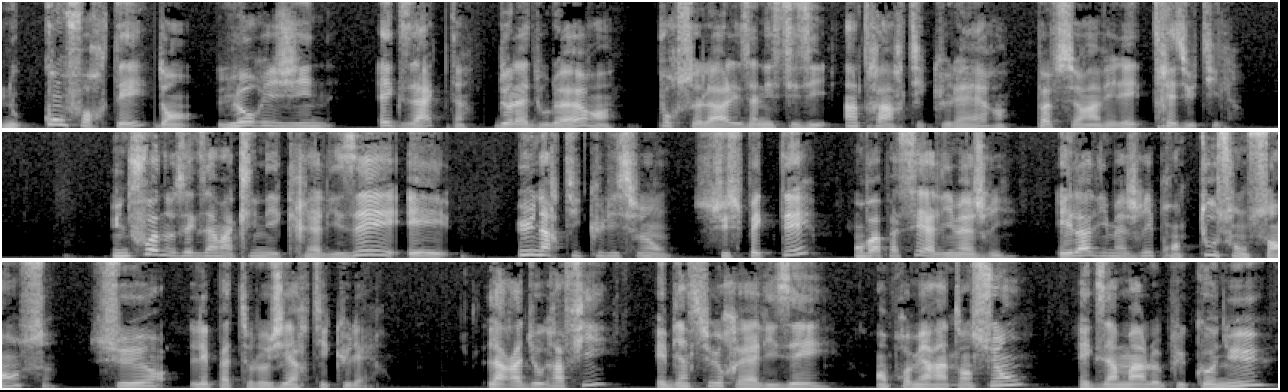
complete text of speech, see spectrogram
nous conforter dans l'origine exacte de la douleur. Pour cela, les anesthésies intra-articulaires peuvent se révéler très utiles. Une fois nos examens cliniques réalisés et une articulation suspectée, on va passer à l'imagerie. Et là, l'imagerie prend tout son sens sur les pathologies articulaires. La radiographie est bien sûr réalisée en première intention, examen le plus connu,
